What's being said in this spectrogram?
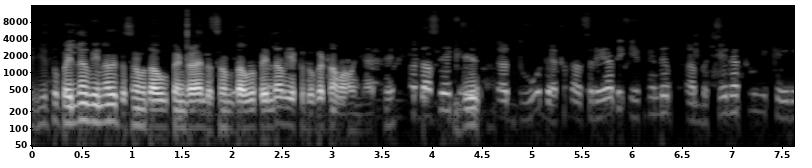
ਤੇ ਇਹ ਤੋਂ ਪਹਿਲਾਂ ਵੀ ਇਹਨਾਂ ਦੇ ਦੱਸਣ ਮੁਤਾਬਕ ਪਿੰਡ ਵਾਲਿਆਂ ਦੇ ਦੱਸਣ ਮੁਤਾਬਕ ਪਹਿਲਾਂ ਵੀ ਇੱਕ ਦੋ ਘਟਨਾਵਾਂ ਹੋਈਆਂ ਇੱਥੇ। ਦੱਸ ਰਹੇ ਕਿ ਜੀ। ਅ, ਦੋ ਡੈਥ ਦੱਸ ਰਹੇ ਆ ਤੇ ਇੱਕ ਕਹਿੰਦੇ ਅ, ਬੱਚੇ ਡੈਥ ਹੋਈ ਕਿ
